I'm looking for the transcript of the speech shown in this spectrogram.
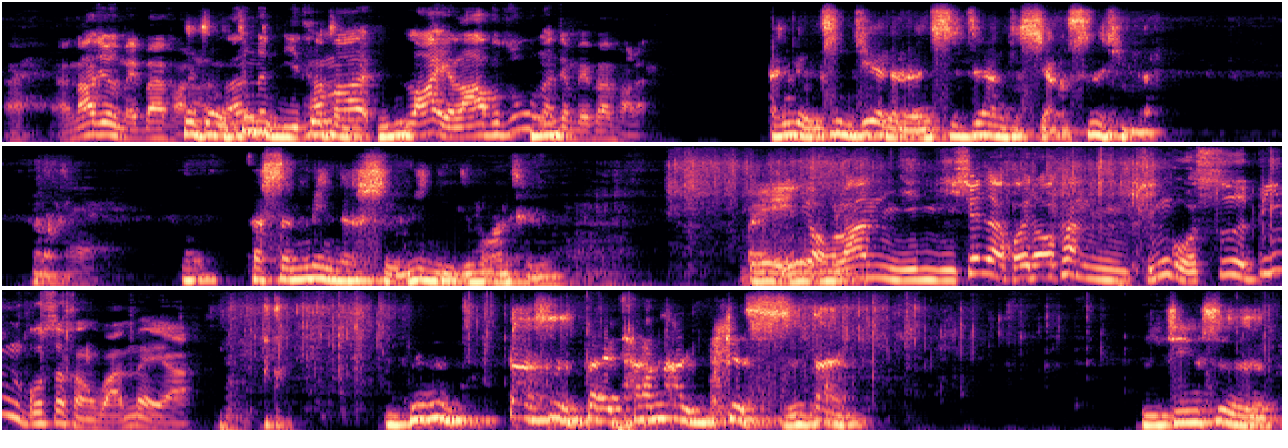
哎，那就没办法了。那那你他妈拉也拉不住，那就没办法了。很有境界的人是这样子想事情的，啊，他生命的使命已经完成了。没有啦，你你现在回头看，苹果四并不是很完美啊。但是在他那一个时代，已经是，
